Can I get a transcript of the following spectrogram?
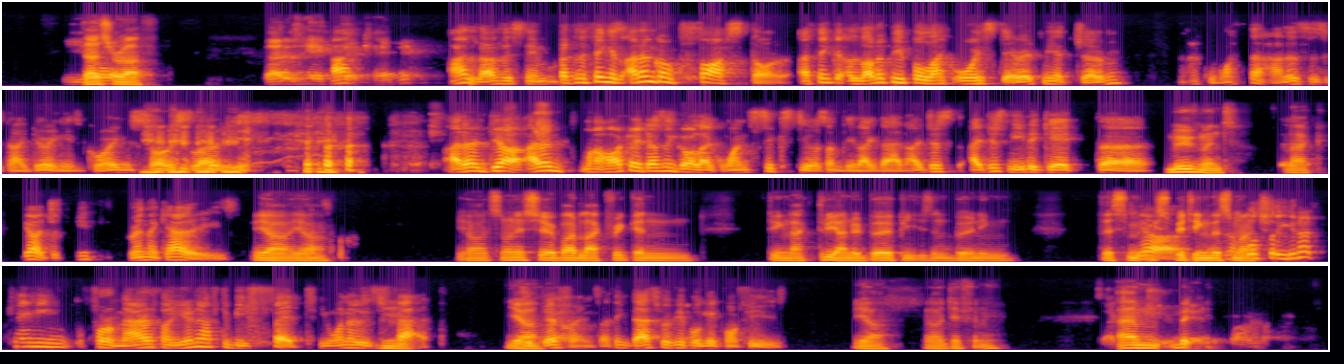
That's rough. That is hectic, hey? I love this thing. But the thing is, I don't go fast though. I think a lot of people like always stare at me at gym. Like, what the hell is this guy doing? He's going so slowly. I don't, yeah, I don't, my heart rate doesn't go like 160 or something like that. I just, I just need to get the, Movement. Like, yeah, just need to burn the calories. yeah, yeah. Yeah. It's not necessarily about like freaking doing like 300 burpees and burning this, Yeah. spitting this much. Also, you're not training for a marathon. You don't have to be fit. You want to lose Mm. fat. There's Yeah. a difference. I think that's where people get confused. Yeah. Yeah, definitely. It's actually Um, but-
